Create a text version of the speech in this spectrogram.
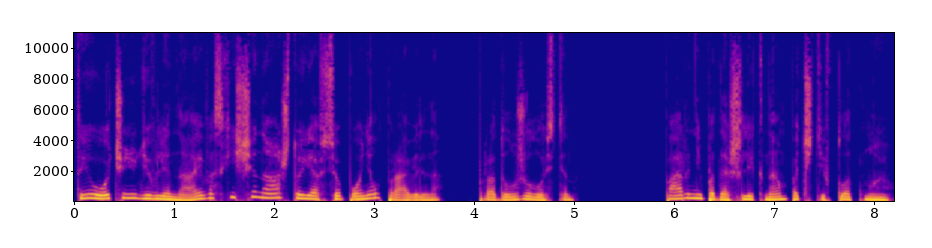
ты очень удивлена и восхищена, что я все понял правильно», — продолжил Остин. Парни подошли к нам почти вплотную.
